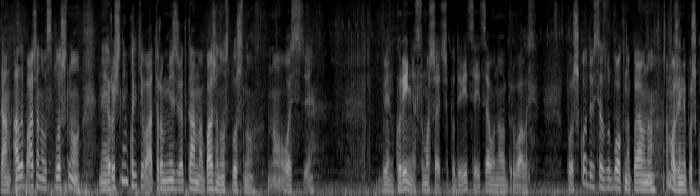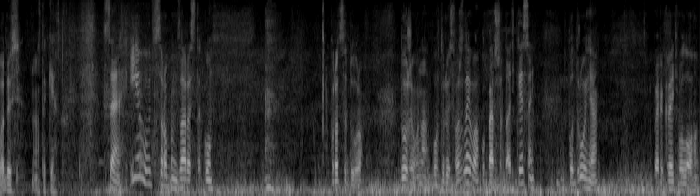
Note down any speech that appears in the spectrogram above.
Там. Але бажано всплошну. Не ручним культиватором між рядками, а бажано всплошну. Ну ось. Блін, коріння сумасшедше, подивіться, і це воно обірвалося. Пошкодився зубок, напевно, а може і не пошкодився. Ну, таке. Все. І от зробимо зараз таку процедуру. Дуже вона, повторюсь, важлива. По-перше, дати кисень, по-друге, перекрити вологу.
